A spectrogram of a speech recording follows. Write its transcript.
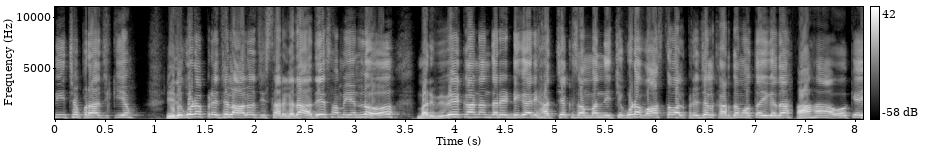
నీచపు రాజకీయం. ఇది కూడా ప్రజలు ఆలోచిస్తారు కదా. అదే సమయంలో మరి వివేకానంద రెడ్డి గారి హత్యకు సంబంధించి కూడా వాస్తవాలు ప్రజలకు అర్థమవుతాయి కదా. ఆహా ఓకే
